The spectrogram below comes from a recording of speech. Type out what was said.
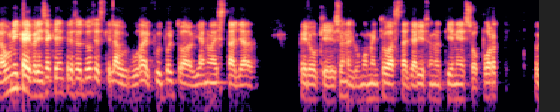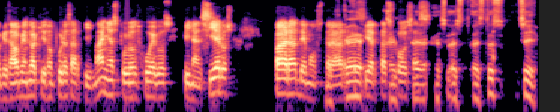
La única diferencia que hay entre esos dos es que la burbuja del fútbol todavía no ha estallado, pero que eso en algún momento va a estallar y eso no tiene soporte. Lo que estamos viendo aquí son puras artimañas, puros juegos financieros para demostrar ciertas cosas. esto es, sí.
